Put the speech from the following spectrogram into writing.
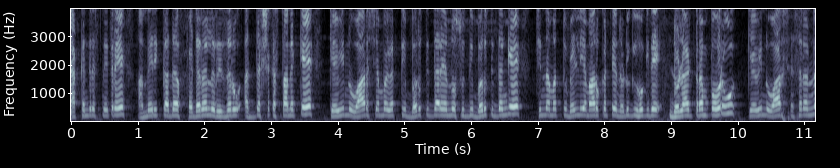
ಯಾಕಂದ್ರೆ ಸ್ನೇಹಿತರೆ, ಅಮೆರಿಕದ ಫೆಡರಲ್ ರಿಸರ್ವ್ ಅಧ್ಯಕ್ಷಕ ಸ್ಥಾನಕ್ಕೆ ಕೆವಿನ್ ವಾರ್ಷ್ ಎಂಬ ವ್ಯಕ್ತಿ ಬರುತ್ತಿದ್ದಾರೆ ಅನ್ನೋ ಸುದ್ದಿ ಬರುತ್ತಿದ್ದಂಗೆ ಚಿನ್ನ ಮತ್ತು ಬೆಳ್ಳಿಯ ಮಾರುಕಟ್ಟೆ ನಡುಗಿ ಹೋಗಿದೆ. ಡೊನಾಲ್ಡ್ ಟ್ರಂಪ್ ಅವರು ಕೆವಿನ್ ವಾರ್ಷ್ ಹೆಸರನ್ನ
